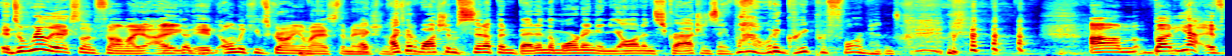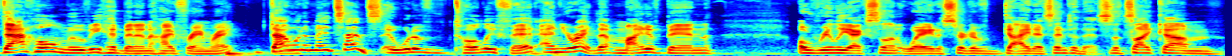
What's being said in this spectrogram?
it's a really excellent film. I, I it only keeps growing in my estimation. I as could watch him sit up in bed in the morning and yawn and scratch and say, "Wow, what a great performance!" Um, But yeah, if that whole movie had been in a high frame rate, that would have made sense. It would have totally fit. And you're right, that might have been a really excellent way to sort of guide us into this. It's like um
